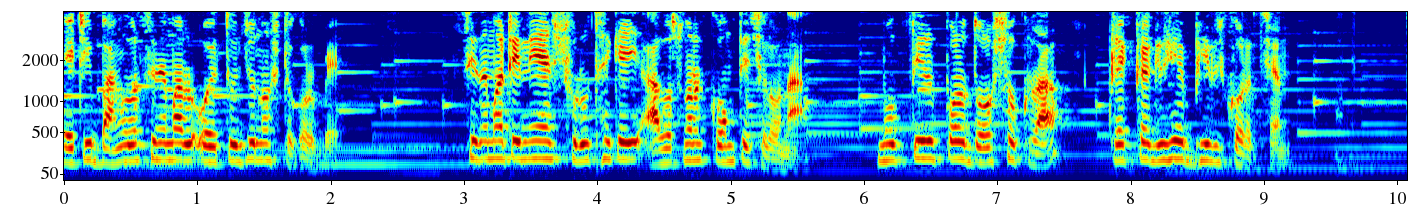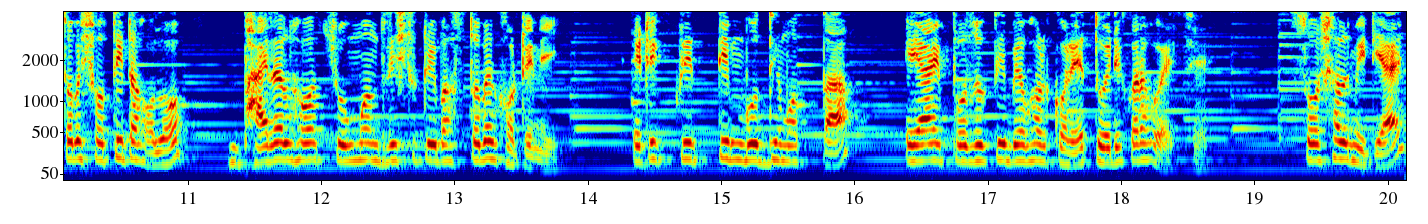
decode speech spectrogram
এটি বাংলা সিনেমার ঐতিহ্য নষ্ট করবে। সিনেমাটি নিয়ে শুরু থেকেই আলোচনার কমতি ছিল না। মুক্তির পর দর্শকরা প্রেক্ষাগৃহে ভিড় করেছেন। তবে সত্যিটা হলো, ভাইরাল হওয়া চুম্বন দৃশ্যটি বাস্তবে ঘটেনি। এটি কৃত্রিম বুদ্ধিমত্তা, এআই প্রযুক্তি ব্যবহার করে তৈরি করা হয়েছে। সোশ্যাল মিডিয়ায়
